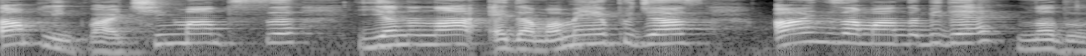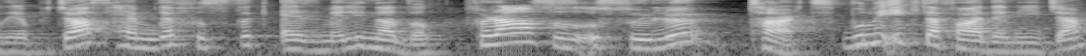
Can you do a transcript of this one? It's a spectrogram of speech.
Dumpling var Çin mantısı. Yanına edamame yapacağız. Aynı zamanda bir de noodle yapacağız. Hem de fıstık ezmeli noodle. Fransız usulü tart. Bunu ilk defa deneyeceğim.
